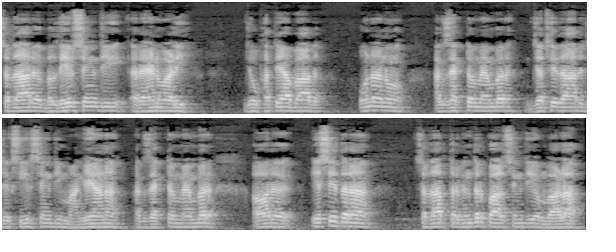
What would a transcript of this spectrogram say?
ਸਰਦਾਰ ਬਲਦੇਵ ਸਿੰਘ ਜੀ ਰਹਿਣ ਵਾਲੀ, ਜੋ ਫਤਿਆਬਾਦ, ਉਹਨਾਂ ਨੂੰ ਐਗਜ਼ੈਕਟਿਵ ਮੈਂਬਰ ਜਥੇਦਾਰ ਜਗਸੀਰ ਸਿੰਘ ਜੀ ਮੰਗਿਆਣਾ ਐਗਜ਼ੈਕਟਿਵ ਮੈਂਬਰ ਔਰ ਇਸੇ ਤਰ੍ਹਾਂ ਸਰਦਾਰ ਤਰਵਿੰਦਰਪਾਲ ਸਿੰਘ ਜੀ ਅੰਬਾਲਾ,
